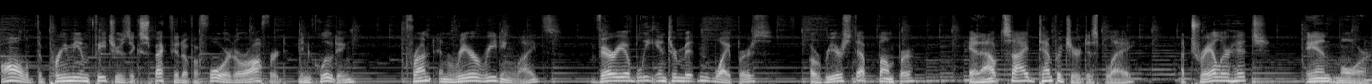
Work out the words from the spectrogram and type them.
All of the premium features expected of a Ford are offered, including front and rear reading lights, variably intermittent wipers, a rear step bumper, an outside temperature display, a trailer hitch, and more.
